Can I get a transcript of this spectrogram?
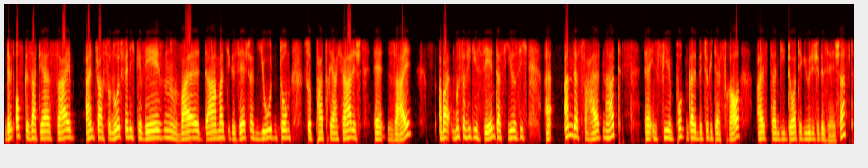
da wird oft gesagt, ja, es sei einfach so notwendig gewesen, weil damals die Gesellschaft im Judentum so patriarchalisch äh, sei. Aber muss man wirklich sehen, dass Jesus sich äh, anders verhalten hat äh, in vielen Punkten, gerade bezüglich der Frau, als dann die dortige jüdische Gesellschaft.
